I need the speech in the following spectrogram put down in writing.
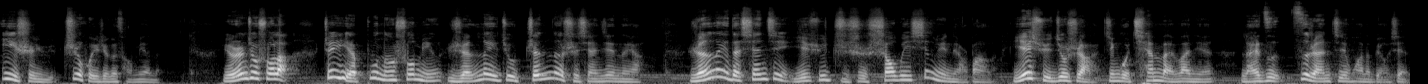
意识与智慧这个层面的。有人就说了，这也不能说明人类就真的是先进的呀。人类的先进也许只是稍微幸运点罢了，也许就是啊，经过千百万年来自自然进化的表现。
